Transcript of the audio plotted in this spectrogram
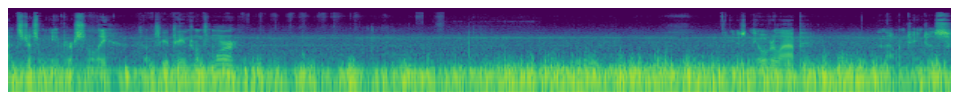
that's just me personally. So I'll see it change once more. overlap, then that one changes.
